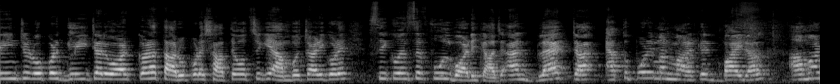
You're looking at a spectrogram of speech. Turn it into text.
প্রিন্টের ওপর গ্লিটার ওয়ার্ক করা, তার উপরে সাথে হচ্ছে কি অ্যাম্বোটারি করে সিকোয়েন্সের ফুল বডি কাজ। অ্যান্ড ব্ল্যাকটা এত পরিমাণ মার্কেট ভাইরাল আমার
